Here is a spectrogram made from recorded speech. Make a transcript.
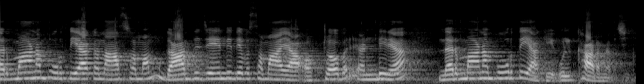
നിർമ്മാണം പൂർത്തിയാക്കുന്ന ആശ്രമം ഗാന്ധി ജയന്തി ദിവസമായ ഒക്ടോബർ രണ്ടിന് നിർമ്മാണം പൂർത്തിയാക്കി ഉദ്ഘാടനം ചെയ്തു.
